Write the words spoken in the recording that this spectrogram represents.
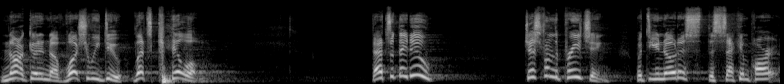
not good enough. What should we do? Let's kill them. That's what they do, just from the preaching. But do you notice the second part?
